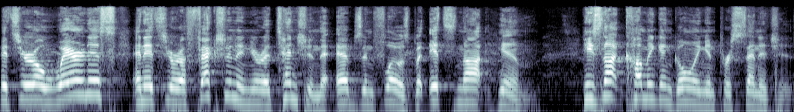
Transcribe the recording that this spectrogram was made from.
It's your awareness and it's your affection and your attention that ebbs and flows, but it's not Him. He's not coming and going in percentages.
